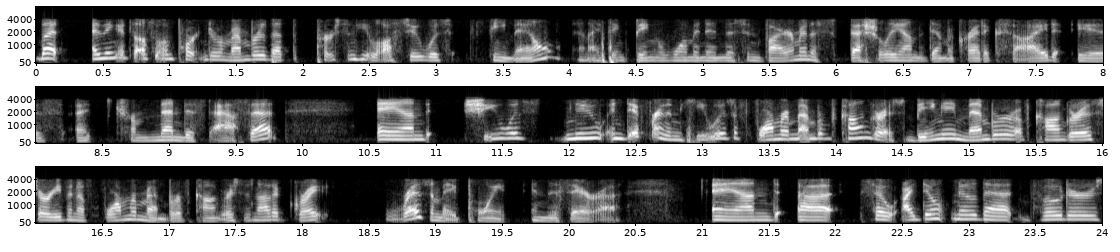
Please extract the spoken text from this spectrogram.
But I think it's also important to remember that the person he lost to was female, and I think being a woman in this environment, especially on the Democratic side, is a tremendous asset. And she was new and different, and he was a former member of Congress. Being a member of Congress or even a former member of Congress is not a great resume point in this era. And uh, so I don't know that voters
